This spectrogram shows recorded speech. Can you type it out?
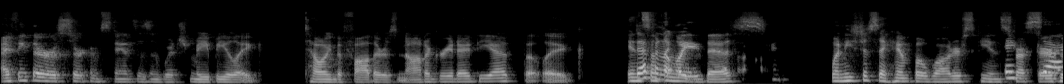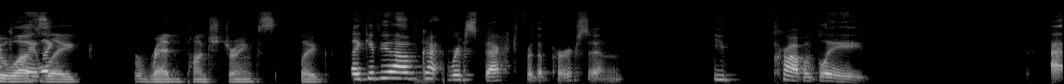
i think there are circumstances in which maybe like telling the father is not a great idea but like in something like this definitely. When he's just a himpo water ski instructor who loves like- like, red punch drinks like Like if you have respect for the person, you probably. I,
